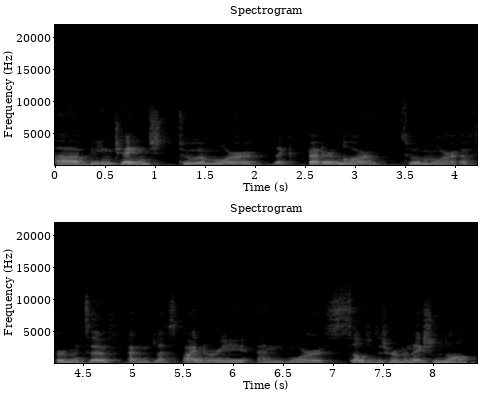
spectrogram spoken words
uh, being changed to a more like better law, to a more affirmative and less binary and more self determination law.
